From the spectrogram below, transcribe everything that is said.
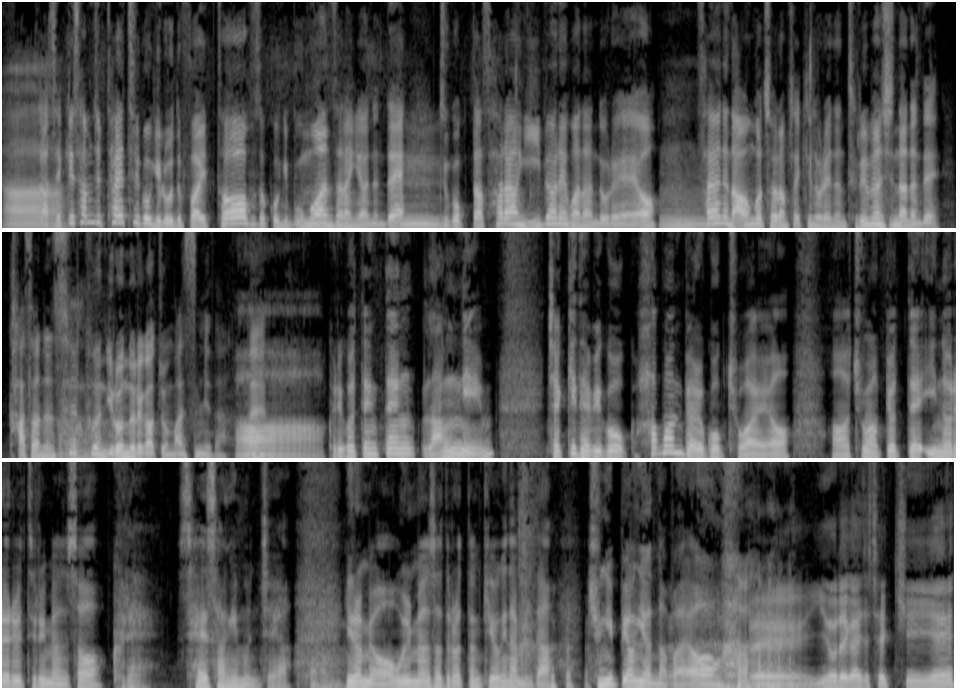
아. 자, 젝키 3집 타이틀곡이 Road Fighter, 후속곡이 무모한 사랑이었는데 음. 두 곡 다 사랑 이별에 관한 노래예요. 음. 사연에 나온 것처럼 젝키 노래는 들으면 신나는데 가사는 슬픈 이런 노래가 좀 많습니다. 네. 아, 그리고 땡땡 랑님. 제키 데뷔곡 학원 별곡 좋아해요. 어, 중학교 때 이 노래를 들으면서 그래. 세상이 문제야. 이러며 울면서 들었던 기억이 납니다. 중2병이었나봐요. 네, 이 노래가 이제 제키의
